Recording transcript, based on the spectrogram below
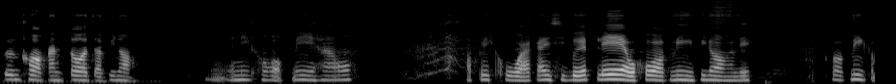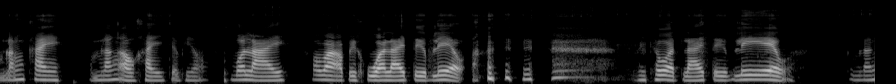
เบิ่งขอกันต่อจ้ะพี่น้องนี่อันนี้ขอกนี่เฮาเอาไปขัวใกล้สิเบิร์ดแล้วขอกนี่พี่น้องอันนี้ขอกนี่กำลังไข่ กำลังเอาไข่จ้ะพี่น้องบ่หลาย เพราะว่าเอาไปขัวหลายเติบแล้วไปทอดหลายเติบแล้วกำลัง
